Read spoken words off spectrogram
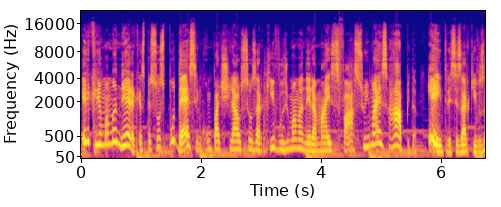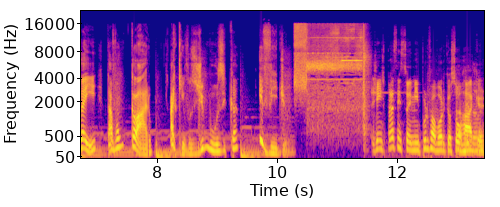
ele queria uma maneira que as pessoas pudessem compartilhar os seus arquivos de uma maneira mais fácil e mais rápida. E entre esses arquivos aí, estavam, claro, arquivos de música e vídeo. Gente, presta atenção em mim, por favor, que eu sou hacker.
